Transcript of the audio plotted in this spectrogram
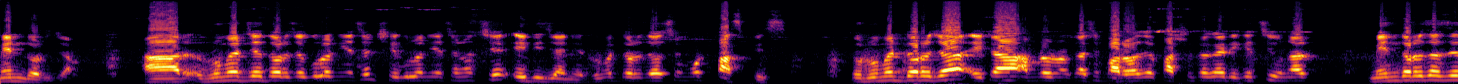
মেন দরজা। আর রুমের যে দরজাগুলো নিয়েছেন, সেগুলো নিয়েছেন হচ্ছে এই ডিজাইনের রুমের দরজা হচ্ছে মোট পাঁচ পিস তো রুমের দরজা, এটা আমরা ওনার কাছে বারো হাজার পাঁচশো টাকায় রেখেছি। ওনার মেন দরজা যে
